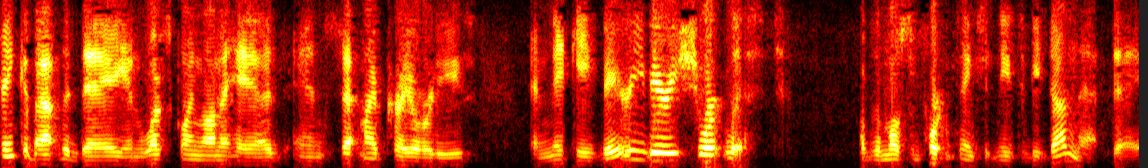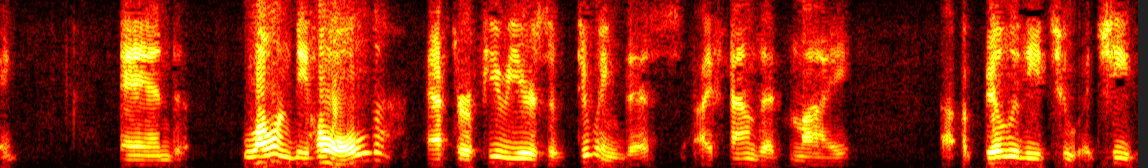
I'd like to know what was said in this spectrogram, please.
think about the day and what's going on ahead and set my priorities and make a very, very short list of the most important things that need to be done that day. And lo and behold, after a few years of doing this, I found that my uh, ability to achieve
